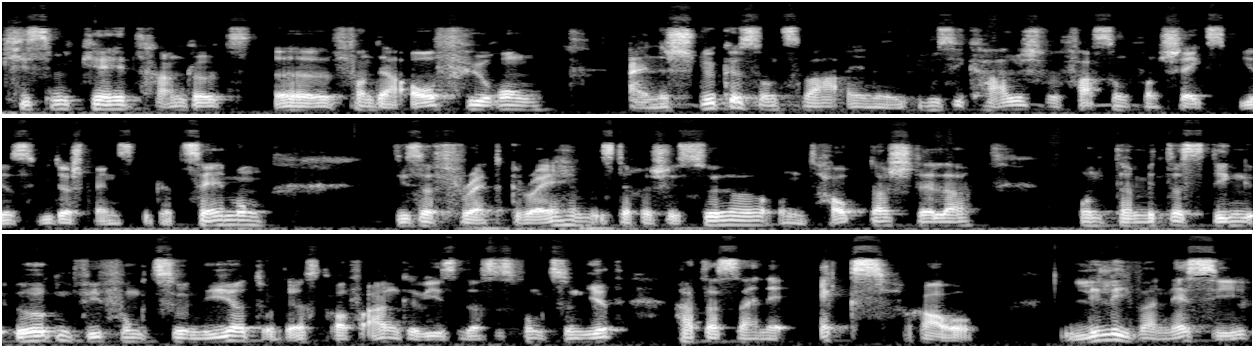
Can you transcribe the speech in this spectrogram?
Kiss Me Kate handelt äh, von der Aufführung eines Stückes, und zwar eine musikalische Verfassung von Shakespeares widerspenstiger Zähmung. Dieser Fred Graham ist der Regisseur und Hauptdarsteller. Und damit das Ding irgendwie funktioniert, und er ist darauf angewiesen, dass es funktioniert, hat das seine Ex-Frau Lilly Vanessi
